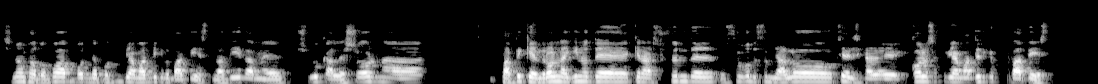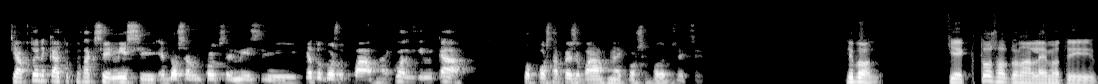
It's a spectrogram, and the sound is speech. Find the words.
Συγγνώμη, θα το πω από την εποχή του Διαμαντή και του Πατή. Δηλαδή, είδαμε του Λούκα Λεσόρ να τα pick and roll να γίνονται και να σου φέρνονται στο μυαλό, ξέρεις, εικόνες από Διαμαντή και Πατή. Και αυτό είναι κάτι που θα ξενήσει, εντός αγωγικών ξενήσει και τον κόσμο του Παναθηναϊκού, αλλά γενικά το πώς θα παίζει ο Παναθηναϊκός από εδώ εξή. Λοιπόν, και εκτός από το να λέμε ότι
